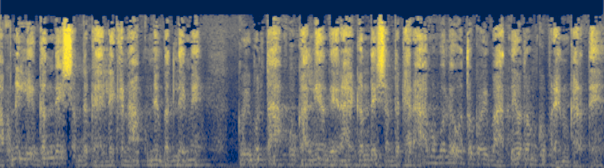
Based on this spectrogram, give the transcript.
अपने लिए गंदे शब्द कहे, लेकिन आपने बदले में कोई बोलता है, आपको गालियाँ दे रहा है, गंदे शब्द कह रहा है। वो बोले, वो तो कोई बात नहीं, वो तो हमको प्रेम करते हैं।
